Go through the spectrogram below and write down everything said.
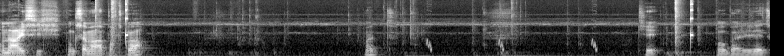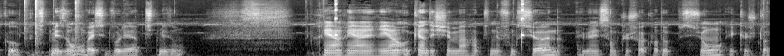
On a réussi. Donc ça me rapporte quoi? Bon bah allez, let's go. Petite maison, on va essayer de voler la petite maison. Rien, rien, rien, aucun des schémas rapides ne fonctionne. Eh bien, il semble que je sois à court d'options et que je dois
